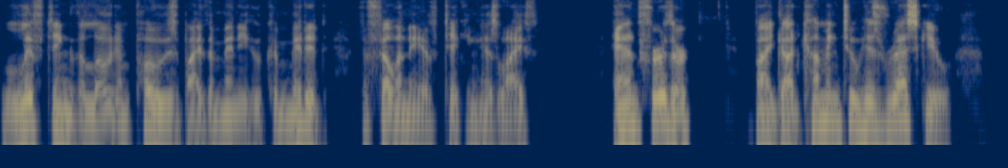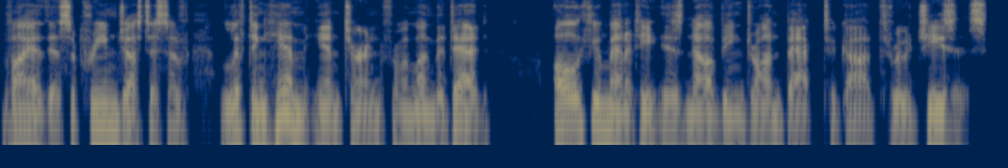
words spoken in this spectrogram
lifting the load imposed by the many who committed the felony of taking his life, and further, by God coming to his rescue via the supreme justice of lifting him in turn from among the dead, all humanity is now being drawn back to God through Jesus,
